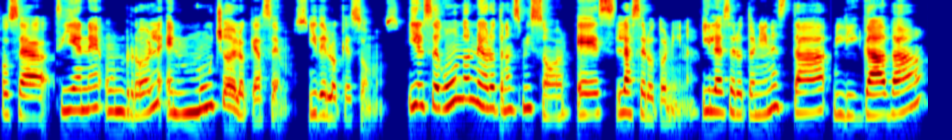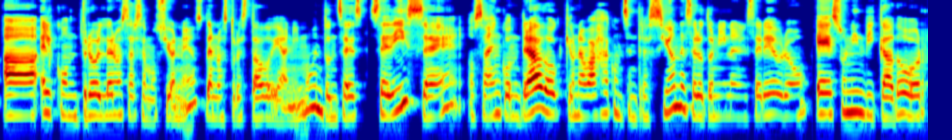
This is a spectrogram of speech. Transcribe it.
o sea, tiene un rol en mucho de lo que hacemos y de lo que somos. Y el segundo neurotransmisor es la serotonina. Y la serotonina está ligada a el control de nuestras emociones, de nuestro estado de ánimo. Entonces, se dice, o se ha encontrado que una baja concentración de serotonina en el cerebro es un indicador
